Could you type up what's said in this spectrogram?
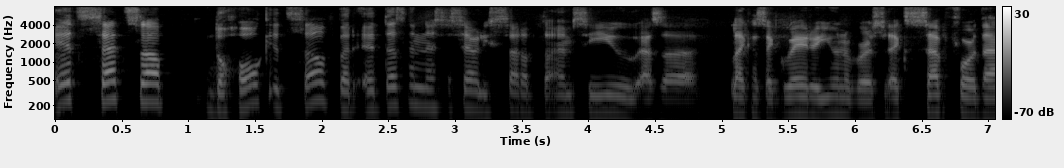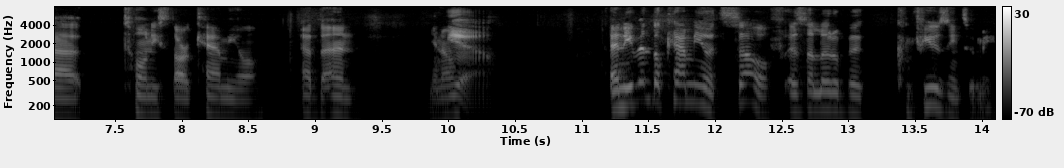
it sets up the Hulk itself, but it doesn't necessarily set up the MCU as a like as a greater universe, except for that Tony Stark cameo at the end. You know. yeah and even the cameo itself is a little bit confusing to me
